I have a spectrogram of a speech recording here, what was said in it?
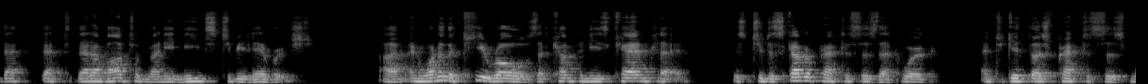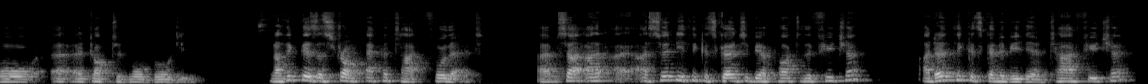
that that that amount of money needs to be leveraged. Um, and one of the key roles that companies can play is to discover practices that work and to get those practices more uh, adopted more broadly. And I think there's a strong appetite for that. Um, so I, I certainly think it's going to be a part of the future. I don't think it's going to be the entire future.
